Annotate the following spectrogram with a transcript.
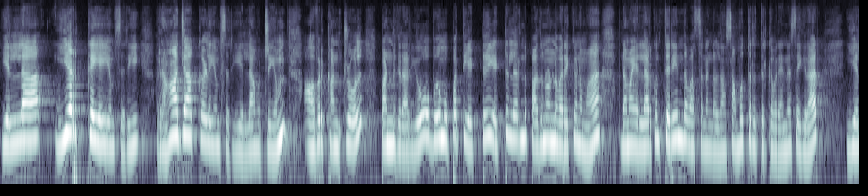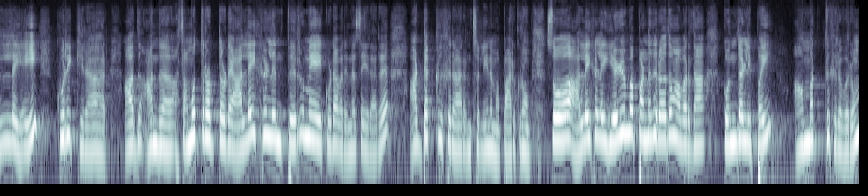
எல்லா இயற்கையையும் சரி ராஜாக்களையும் சரி எல்லாவற்றையும் அவர் கண்ட்ரோல் பண்ணுகிறார். யோபு முப்பத்தி எட்டு எட்டுலேருந்து பதினொன்று வரைக்கும் நம்ம நம்ம எல்லாருக்கும் தெரிந்த வசனங்கள் தான். சமுத்திரத்திற்கு அவர் என்ன செய்கிறார்? எல்லையை குறிக்கிறார். அது அந்த சமுத்திரத்தோட அலைகளின் பெருமையை கூட அவர் என்ன செய்கிறாரு? அடக்குகிறாருன்னு சொல்லி நம்ம பார்க்குறோம். ஸோ அலைகளை எழும்ப பண்ணுகிறதும் அவர் தான் கொந்தளிப்பை அமர்த்துகிறவரும்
